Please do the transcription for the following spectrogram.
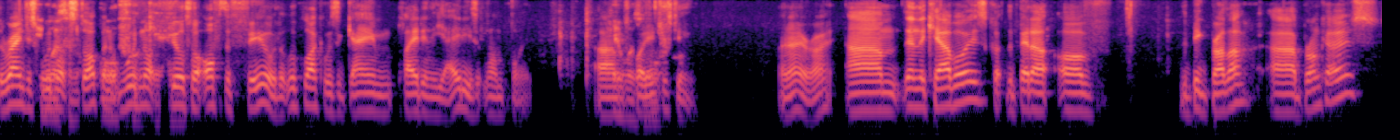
The rain just It would not an stop and it would not game. filter off the field. It looked like it was a game played in the 80s at one point. Um, It was quite awful. interesting. I know, right? Um, then the Cowboys got the better of the big brother uh, Broncos.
